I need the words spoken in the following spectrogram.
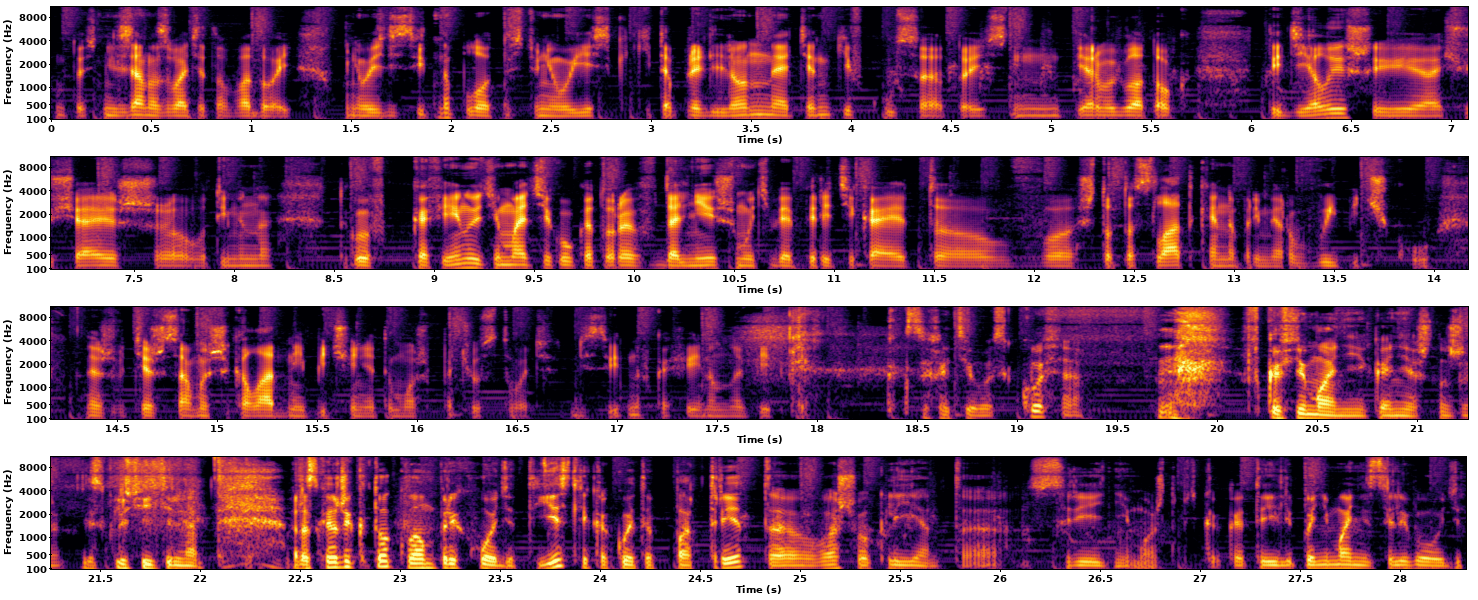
Ну, то есть нельзя назвать это водой. У него есть действительно плотность, у него есть какие-то определенные оттенки вкуса. То есть первый глоток ты делаешь и ощущаешь э, вот именно такую кофейную тематику, которая в дальнейшем у тебя перетекает э, в что-то сладкое, например, в выпечку. Даже те же самые шоколадные печенья ты можешь почувствовать действительно в кофейном напитке. Как захотелось кофе. В кофемании, конечно же, исключительно. Расскажи, кто к вам приходит? Есть ли какой-то портрет э, вашего клиента? Средний, может быть, как это, или понимание целевой аудитории?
